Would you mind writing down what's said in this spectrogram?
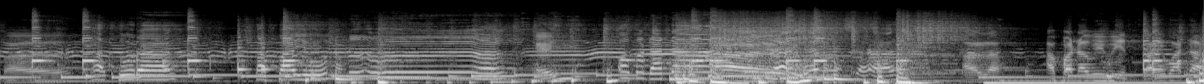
Hai Aturan kapayuna. Eh? Om Dadang Allah Apa na wiwit? Kaliwadas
